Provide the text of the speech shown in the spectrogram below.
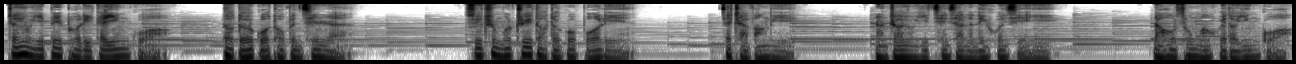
张幼仪被迫离开英国，到德国投奔亲人。徐志摩追到德国柏林，在产房里，让张幼仪签下了离婚协议，然后匆忙回到英国，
